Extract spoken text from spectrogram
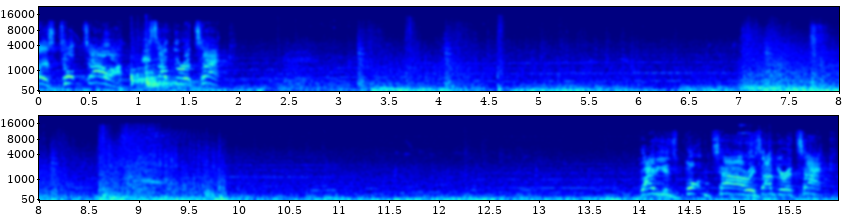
Dire's top tower is under attack. Radiant's bottom tower is under attack.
